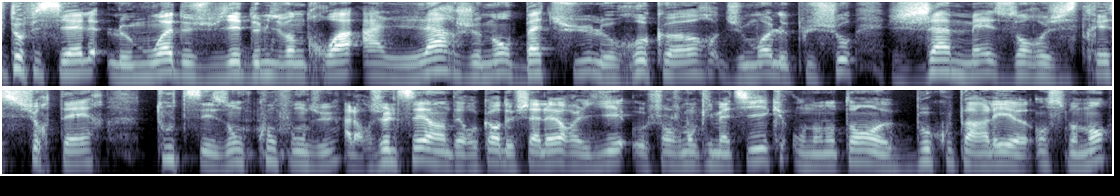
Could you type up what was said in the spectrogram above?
C'est officiel, le mois de juillet 2023 a largement battu le record du mois le plus chaud jamais enregistré sur Terre toutes saisons confondues. Alors je le sais, hein, des records de chaleur liés au changement climatique, on en entend euh, beaucoup parler euh, en ce moment,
